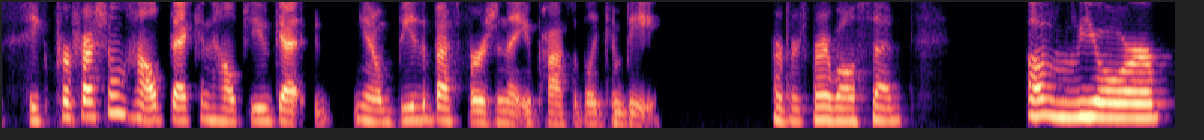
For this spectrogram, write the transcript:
seek professional help that can help you get, you know, be the best version that you possibly can be. Perfect. Very well said. Of your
